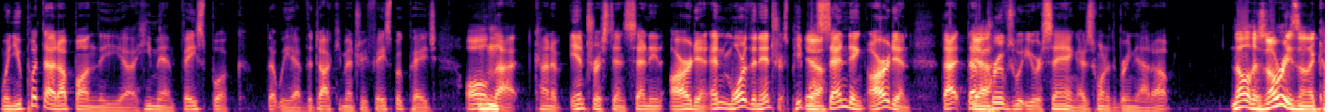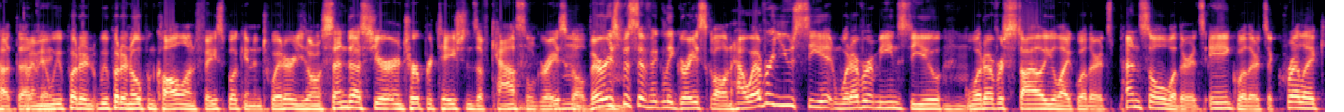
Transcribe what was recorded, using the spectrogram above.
when you put that up on the uh, He-Man Facebook that we have, the documentary Facebook page, all Mhm. that kind of interest in sending art in, and more than interest, people Yeah. sending art in. That that Yeah. proves what you were saying. I just wanted to bring that up. No, there's no reason to cut that. I mean, we put an we put an open call on Facebook and in Twitter. You know, send us your interpretations of Castle Grayskull, Mhm, very specifically Grayskull, and however you see it and whatever it means to you, Mm-hmm. whatever style you like, whether it's pencil, whether it's ink, whether it's acrylic,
